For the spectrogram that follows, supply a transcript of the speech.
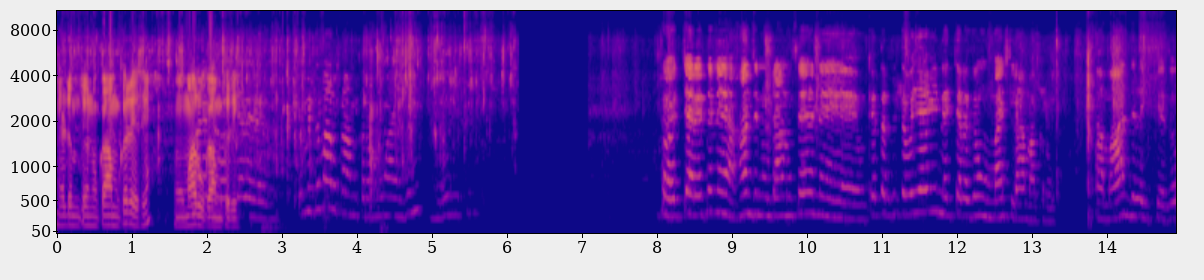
મેડમ તેનું કામ કરે છે હું મારું કામ કરી. કામ કરો હું આવી ગઈ. તો અત્યારે છે ને હાંજનું ટાણું છે ને ખેતરથી તો વહી આવી ને અત્યારે જો હું માછલામાં કરું. આ માંજળી છે જો.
